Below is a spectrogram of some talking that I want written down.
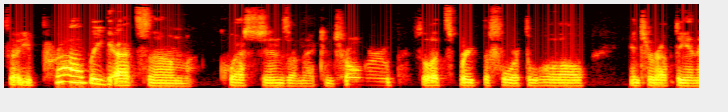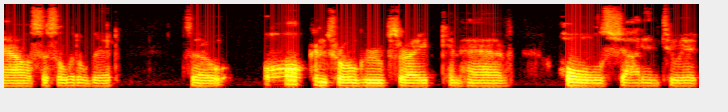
So you probably got some questions on that control group. So let's break the fourth wall, interrupt the analysis a little bit. So all control groups, right, can have holes shot into it.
